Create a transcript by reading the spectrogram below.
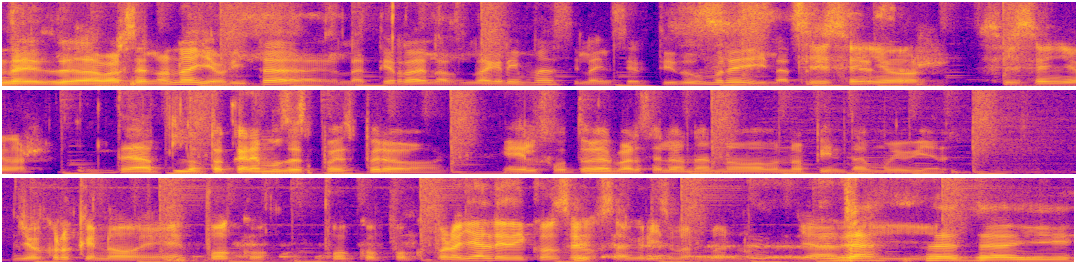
Desde la Barcelona y ahorita la tierra de las lágrimas y la incertidumbre y la Sí, tristeza. señor, sí, señor. Ya lo tocaremos después, pero el futuro del Barcelona no, no pinta muy bien. Yo creo que no, ¿eh? Poco, poco, poco. Pero ya le di consejos a Griezmann, mano. Ya, Ya, di- ya, ya, y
